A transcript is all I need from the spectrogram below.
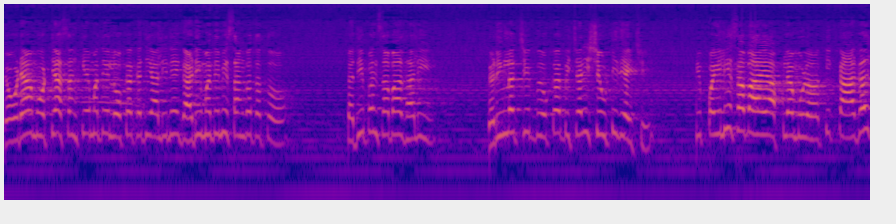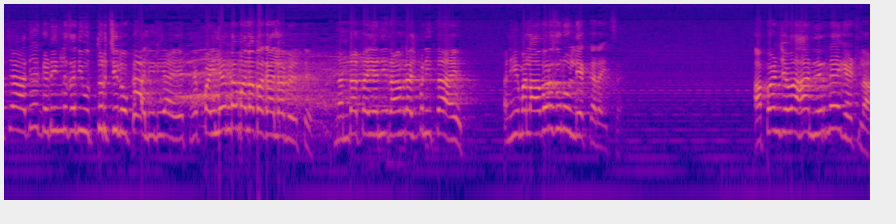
एवढ्या मोठ्या संख्येमध्ये लोक कधी आली नाही. गाडीमध्ये मी सांगत होतो कधी पण सभा झाली गडिंगलची लोक बिचारी शेवटी द्यायची. ही पहिली सभा आहे आपल्यामुळं की कागलच्या आधी गडिंगला आणि उत्तरची लोक आलेली आहेत हे पहिल्यांदा मला बघायला मिळते नंदाताई आणि रामराज पण इथं आहेत. आणि हे मला आवर्जून उल्लेख करायचा आपण जेव्हा हा निर्णय घेतला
